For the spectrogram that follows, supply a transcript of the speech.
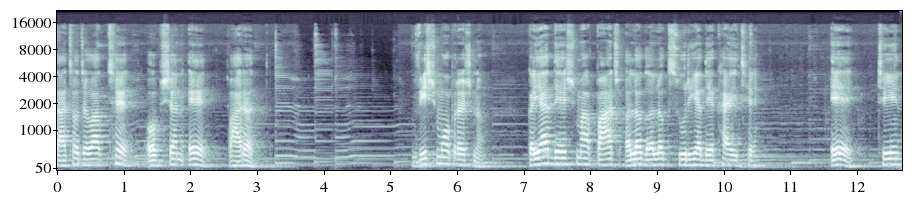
સાચો જવાબ છે ઓપ્શન એ, ભારત. વીસમો પ્રશ્ન, કયા દેશમાં પાંચ અલગ અલગ સૂર્ય દેખાય છે? એ ચીન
